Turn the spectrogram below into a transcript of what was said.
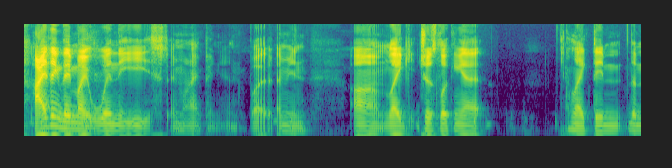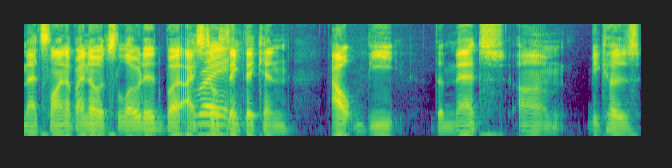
I think they might win the East, in my opinion. But I mean, um, like just looking at like the the Mets lineup, I know it's loaded, but I still think they can outbeat the Mets um, because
